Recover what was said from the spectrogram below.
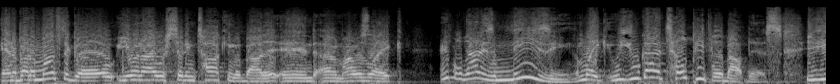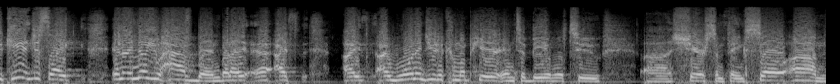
And about a month ago, you and I were sitting talking about it, and um, I was like, April, that is amazing. I'm like, you got to tell people about this. You, you, can't just like, and I know you have been, but I, I, I, I wanted you to come up here and to be able to uh, share some things. So um,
